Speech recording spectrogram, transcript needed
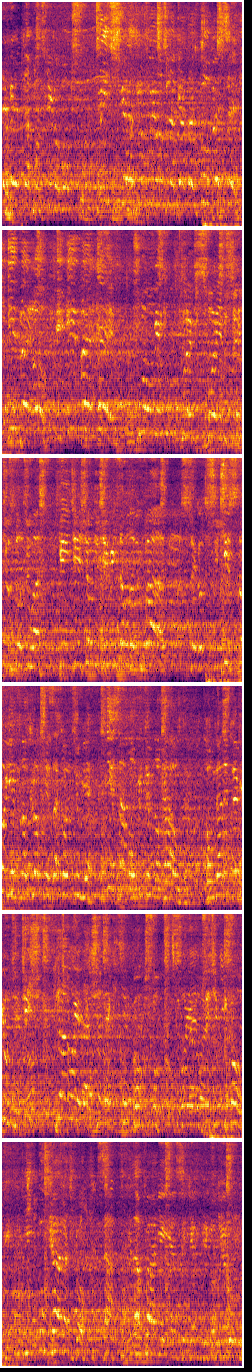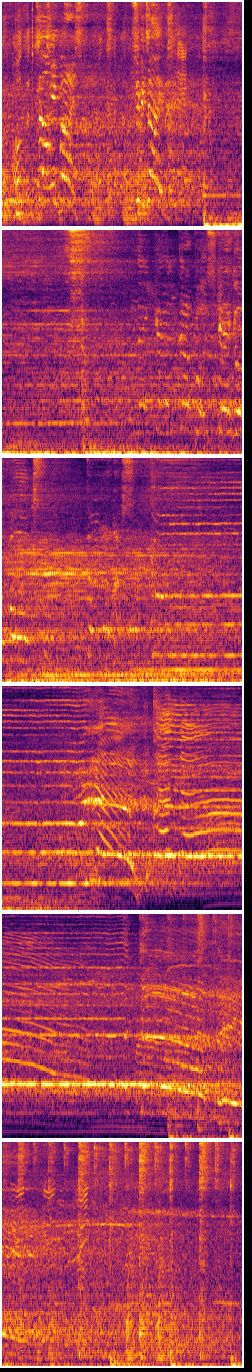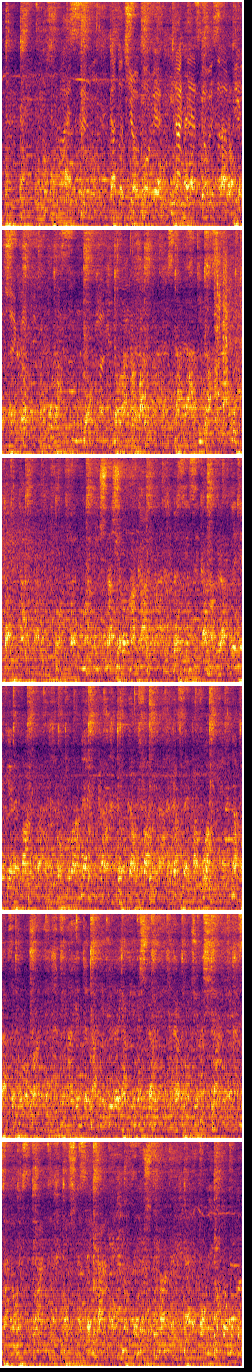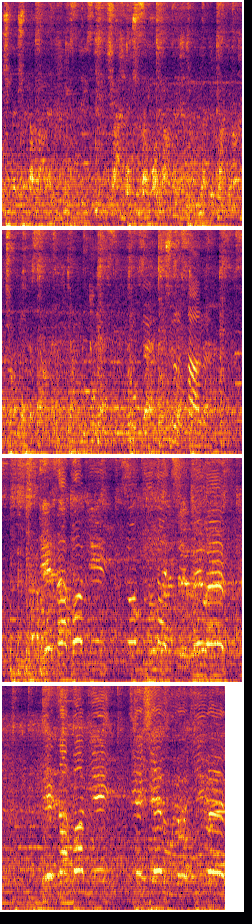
Legenda polskiego boksu. Mistrz świata triumfujący na kartach WBC, IBO i IBF Człowiek, który w swoim życiu stoczył aż 59 zawodowych walk Z czego 31-krotnie zakończył je niesamowitym nokautem. i tak jest, koły za pierwsze kroki. Magiczna zielona karta Bez języka naprawdę niewiele warta Oto Ameryka, droga Zapomnij, gdzie się urodziłem,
